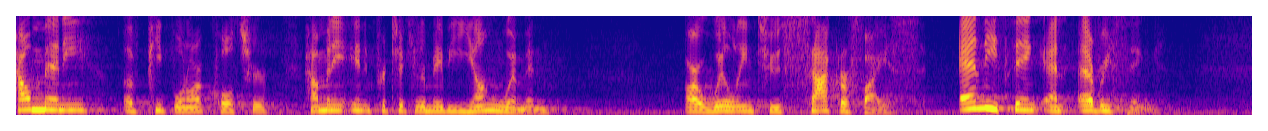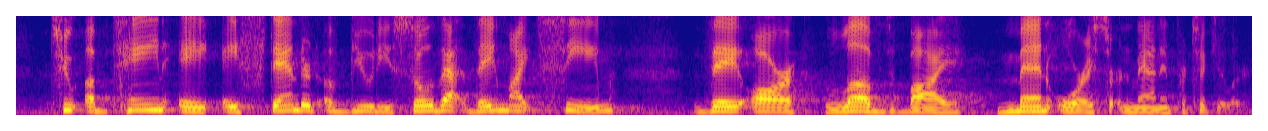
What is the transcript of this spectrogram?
How many of people in our culture, how many in particular, maybe young women, are willing to sacrifice anything and everything to obtain a, a standard of beauty so that they might seem they are loved by men or a certain man in particular.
